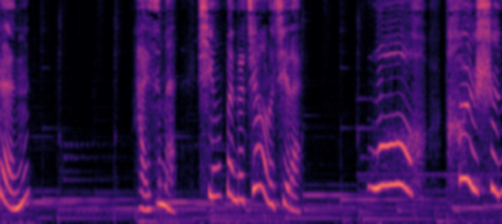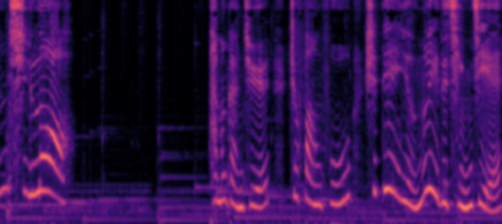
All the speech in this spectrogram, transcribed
人。孩子们兴奋的叫了起来：“哇，太神奇了！”他们感觉这仿佛是电影里的情节。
